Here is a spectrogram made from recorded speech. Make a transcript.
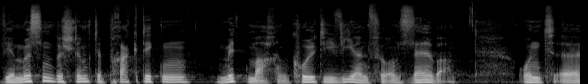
Wir müssen bestimmte Praktiken mitmachen, kultivieren für uns selber und äh,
